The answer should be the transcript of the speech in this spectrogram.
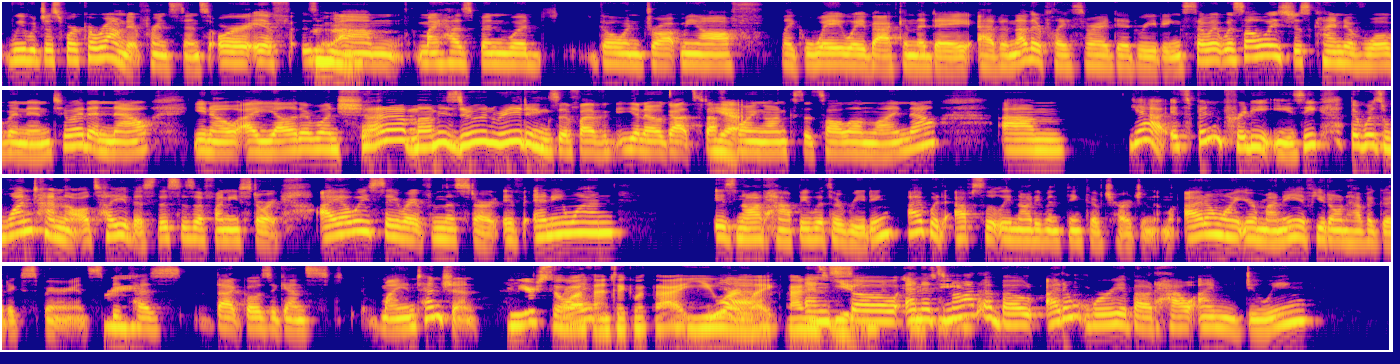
we would just work around it for instance or if Mhm. um, my husband would go and drop me off like way way back in the day at another place where i did readings so it was always just kind of woven into it and now you know i yell at everyone shut up mommy's doing readings if i've you know got stuff Yeah. going on because it's all online now um, yeah, it's been pretty easy. There was one time, though, I'll tell you this. This is a funny story. I always say right from the start if anyone is not happy with a reading, I would absolutely not even think of charging them. I don't want your money if you don't have a good experience Right. because that goes against my intention. and you're so right? authentic with that. You are Yeah. like that and is you. so and it's not about i don't worry about how i'm doing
